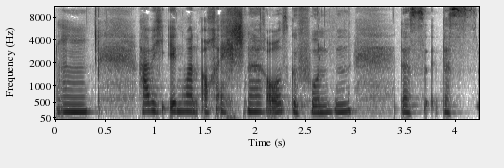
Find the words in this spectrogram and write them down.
mm, habe ich irgendwann auch echt schnell rausgefunden, dass das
